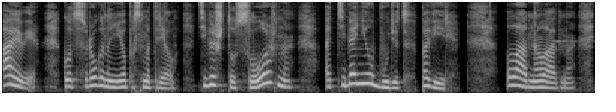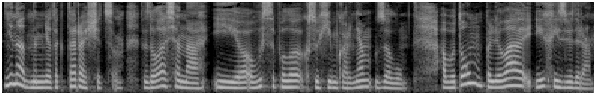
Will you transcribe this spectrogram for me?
«Айви!» — кот строго на нее посмотрел. «Тебе что, сложно? От тебя не убудет, поверь». «Ладно, ладно, не надо на меня так таращиться», — сдалась она и высыпала к сухим корням золу, а потом полила их из ведра.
